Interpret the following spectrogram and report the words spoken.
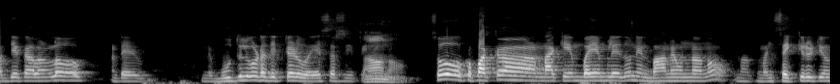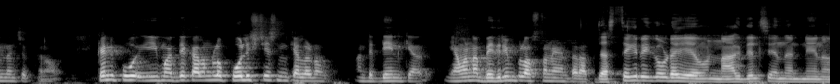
మధ్యకాలంలో అంటే బూతులు కూడా తిట్టాడు వైఎస్ఆర్సీపీ అవును. సో ఒక పక్క నాకేం భయం లేదు నేను బాగానే ఉన్నాను నాకు మంచి సెక్యూరిటీ ఉందని చెప్తున్నాను కానీ పో ఈ మధ్య కాలంలో పోలీస్ స్టేషన్కి వెళ్ళడం అంటే దేనికి ఏమన్నా బెదిరింపులు వస్తున్నాయంటారా? దస్తగిరి కూడా ఏమన్నా నాకు తెలిసి ఏంటంటే నేను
